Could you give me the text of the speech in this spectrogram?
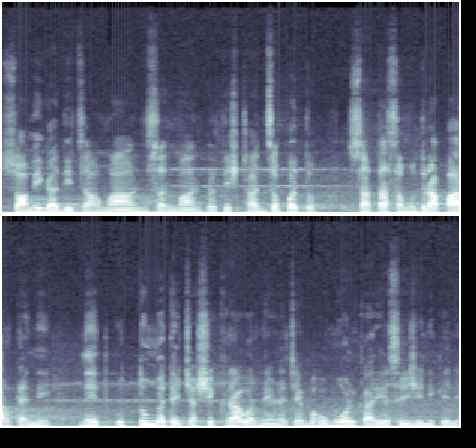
स्वामी गादीचा मान सन्मान प्रतिष्ठा जपत साता समुद्रापार त्यांनी नेत उत्तुंगतेच्या शिखरावर नेण्याचे बहुमोल कार्य श्रीजींनी केले.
